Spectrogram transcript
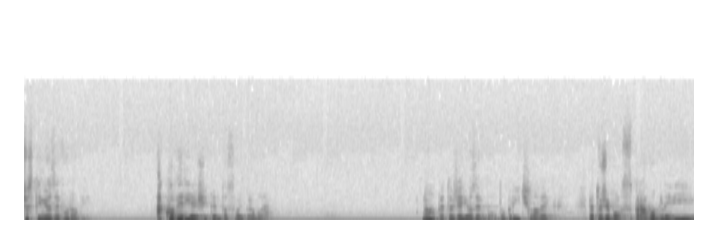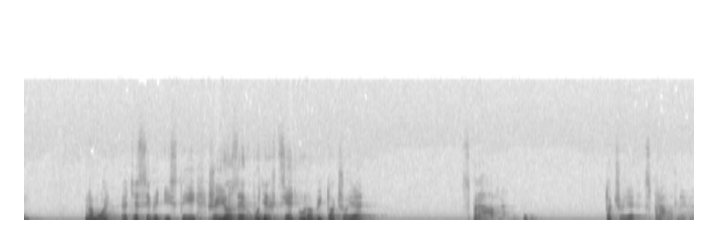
Čo s tým Jozef urobí? Ako vyrieši tento svoj problém? No, pretože Jozef bol dobrý človek, pretože bol spravodlivý, no môžete si byť istí, že Jozef bude chcieť urobiť to, čo je správne to, čo je spravodlivé.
